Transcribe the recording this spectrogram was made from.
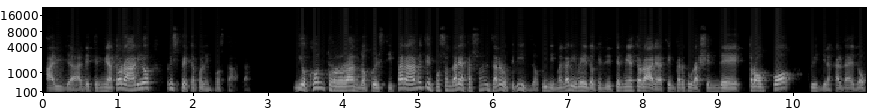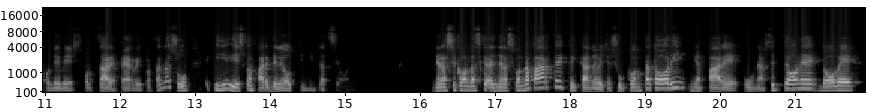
a determinato orario rispetto a quella impostata. Io controllando questi parametri posso andare a personalizzare l'utilizzo, quindi magari vedo che in determinati orari la temperatura scende troppo, quindi la caldaia dopo deve sforzare per riportarla su e quindi riesco a fare delle ottimizzazioni. Nella seconda, nella seconda parte, cliccando invece su contatori, mi appare una sezione dove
